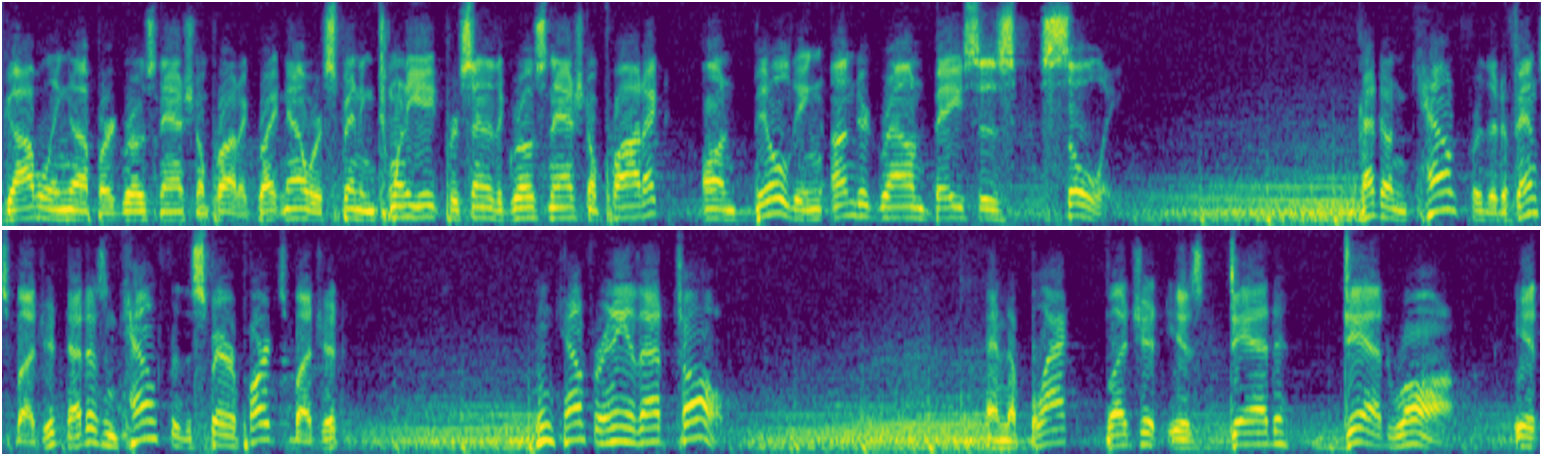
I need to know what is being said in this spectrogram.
gobbling up our gross national product. Right now, we're spending 28% of the gross national product on building underground bases solely. That doesn't count for the defense budget. That doesn't count for the spare parts budget. Doesn't count for any of that at all. And the black budget is dead, dead wrong. It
